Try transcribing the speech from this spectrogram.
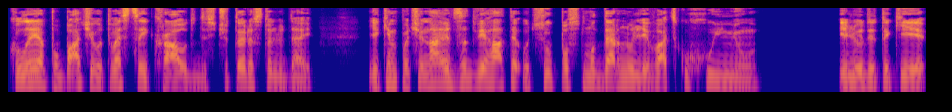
коли я побачив от весь цей крауд, десь 400 людей, яким починають задвігати оцю постмодерну лівацьку хуйню. І люди такі:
